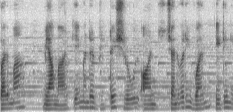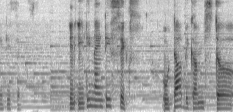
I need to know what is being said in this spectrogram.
Burma, Myanmar came under British rule on January 1, 1886. In 1896, Utah becomes the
